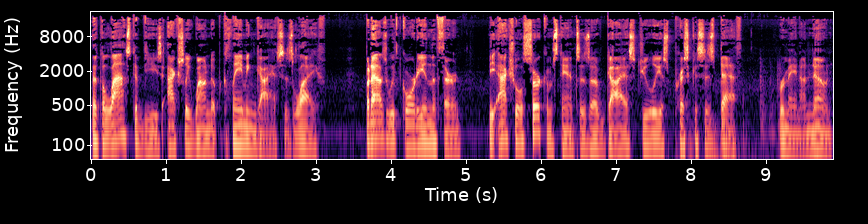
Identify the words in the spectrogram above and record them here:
that the last of these actually wound up claiming Gaius's life, but as with Gordian III, the actual circumstances of Gaius Julius Priscus's death remain unknown.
